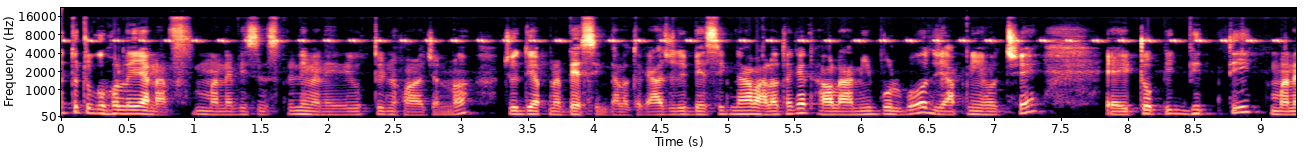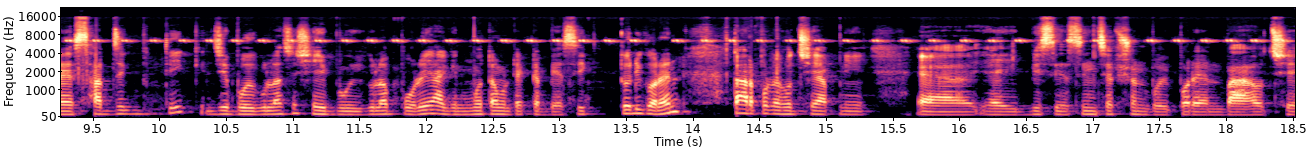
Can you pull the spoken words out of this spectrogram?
এতটুকু হলেই এনাফ মানে বিসিএস প্রিলিমিনারি উত্তীর্ণ হওয়ার জন্য। যদি আপনার বেসিক ভালো থাকে। আর যদি বেসিক না ভালো থাকে, তাহলে আমি বলব যে আপনি হচ্ছে এই টপিক ভিত্তিক মানে সাবজেক্ট ভিত্তিক যে বইগুলো আছে, সেই বইগুলো পড়ে আগে মোটামুটি একটা বেসিক তৈরি করেন। তারপরে হচ্ছে আপনি এই বিসিএস ইনসেপশন বই পড়েন বা হচ্ছে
